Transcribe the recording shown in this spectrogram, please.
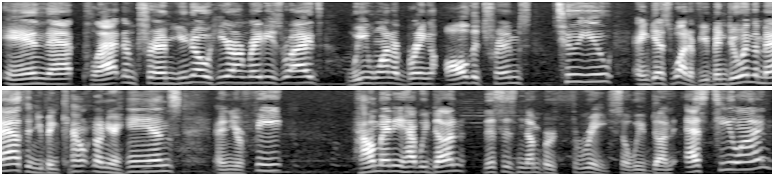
in that platinum trim. You know, here on Raiti's Rides, we want to bring all the trims to you. And guess what? If you've been doing the math and you've been counting on your hands and your feet, how many have we done? This is number three. So we've done ST line,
